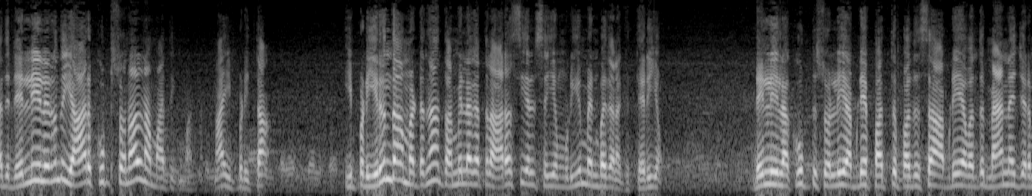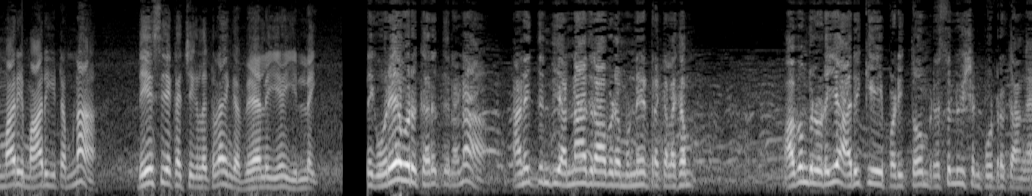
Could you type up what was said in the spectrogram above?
அது டெல்லியிலிருந்து யார் கூப்பிட்டு சொன்னாலும் நான் மாற்றிக்க மாட்டேன். நான் இப்படித்தான். இப்படி இருந்தால் மட்டும்தான் தமிழகத்தில் அரசியல் செய்ய முடியும் என்பது எனக்கு தெரியும். டெல்லியில் கூப்பிட்டு சொல்லி அப்படியே பத்து பதுசாக அப்படியே வந்து மேனேஜர் மாதிரி மாறிக்கிட்டோம்னா தேசிய கட்சிகளுக்கெல்லாம் இங்கே வேலையே இல்லை. இன்னைக்கு ஒரே ஒரு கருத்து என்னன்னா அனைத்து இந்திய அண்ணா திராவிட முன்னேற்ற கழகம் அவங்களுடைய அறிக்கையை படித்தோம் ரெசல்யூஷன் போட்டிருக்காங்க.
